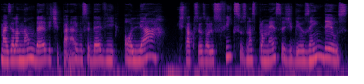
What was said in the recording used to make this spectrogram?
mas ela não deve te parar e você deve olhar, estar com seus olhos fixos nas promessas de Deus, em Deus,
